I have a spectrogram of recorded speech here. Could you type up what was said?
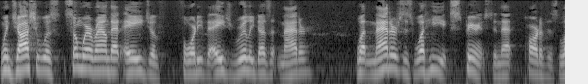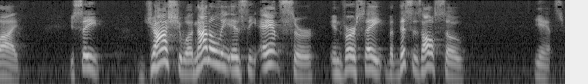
when Joshua was somewhere around that age of 40. The age really doesn't matter. What matters is what he experienced in that part of his life. You see, Joshua not only is the answer in verse 8, but this is also the answer.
